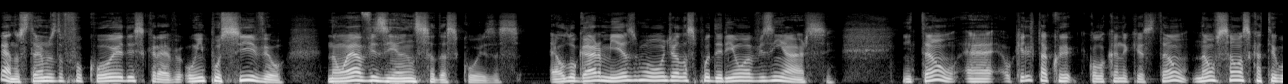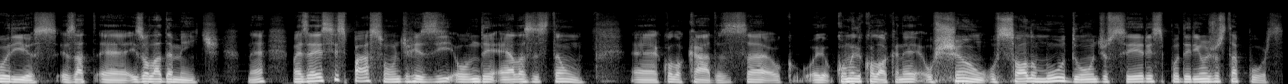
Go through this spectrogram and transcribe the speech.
É, nos termos do Foucault, ele escreve: o impossível não é a vizinhança das coisas, é o lugar mesmo onde elas poderiam avizinhar-se. Então, é, o que ele está colocando em questão não são as categorias é, isoladamente, né? mas é esse espaço onde, onde elas estão é, colocadas, essa, como ele coloca, né? o chão, o solo mudo onde os seres poderiam justapor-se.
